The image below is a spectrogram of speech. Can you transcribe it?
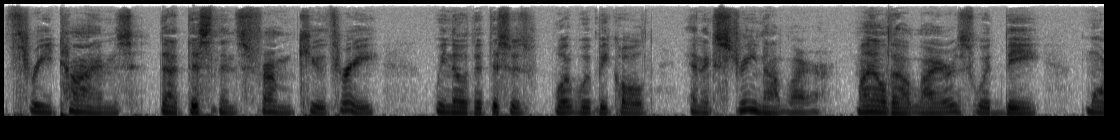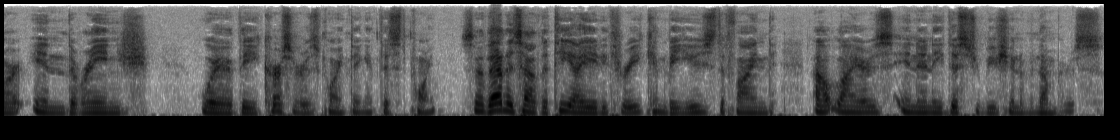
three times that distance from Q3, we know that this is what would be called an extreme outlier. Mild outliers would be more in the range where the cursor is pointing at this point. So that is how the TI-83 can be used to find outliers in any distribution of numbers.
